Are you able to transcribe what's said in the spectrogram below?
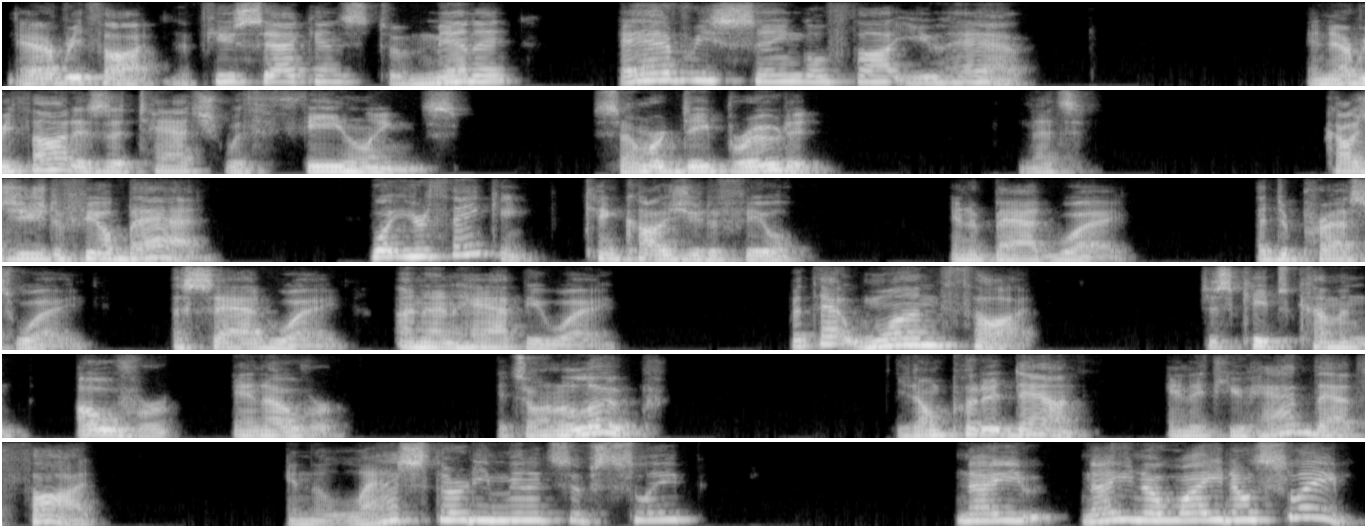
Every thought, a few seconds to a minute, every single thought you have. And every thought is attached with feelings. Some are deep rooted, and that's causes you to feel bad. What you're thinking can cause you to feel in a bad way a depressed way, a sad way, an unhappy way. But that one thought just keeps coming over and over. It's on a loop. You don't put it down. And if you have that thought in the last 30 minutes of sleep, now you now you know why you don't sleep.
